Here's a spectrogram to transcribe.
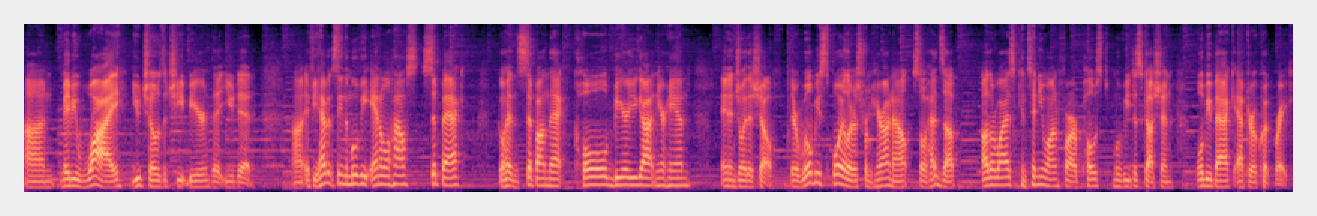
on maybe why you chose the cheap beer that you did. Uh, if you haven't seen the movie Animal House, sit back, go ahead and sip on that cold beer you got in your hand and enjoy the show. There will be spoilers from here on out, so heads up. Otherwise, continue on for our post movie discussion. We'll be back after a quick break.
